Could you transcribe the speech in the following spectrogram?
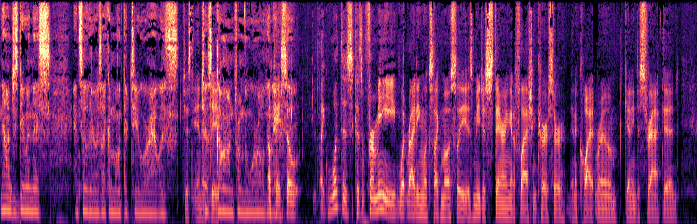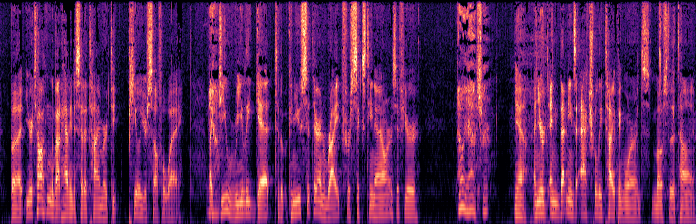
now I'm just doing this. And so there was like a month or two where I was Just in it just deep. gone from the world. Okay, so like what does because for me what writing looks like mostly is me just staring at a flashing cursor in a quiet room getting distracted but you're talking about having to set a timer to peel yourself away like Yeah. do you really get to the can you sit there and write for 16 hours if you're Oh yeah, sure. Yeah, and you're and that means actually typing words most of the time.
